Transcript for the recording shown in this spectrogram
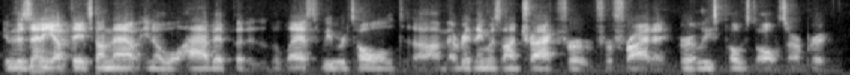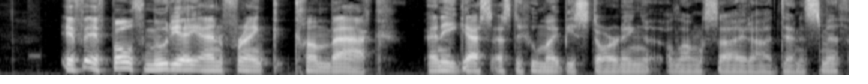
if there's any updates on that, you know we'll have it. But the last we were told, um, everything was on track for for Friday or at least post All Star break. If if both Mudiay and Frank come back, any guess as to who might be starting alongside uh, Dennis Smith?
